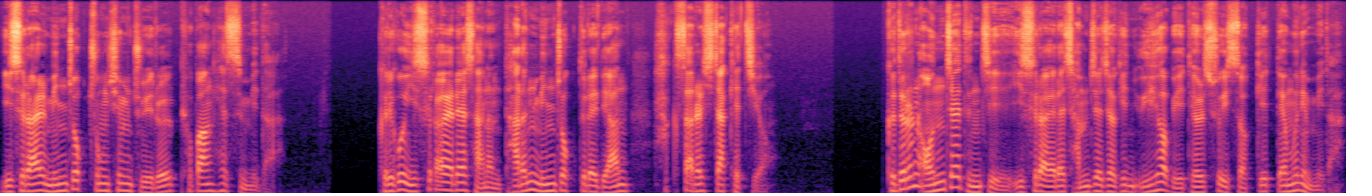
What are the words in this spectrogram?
이스라엘 민족 중심주의를 표방했습니다. 그리고 이스라엘에 사는 다른 민족들에 대한 학살을 시작했지요. 그들은 언제든지 이스라엘의 잠재적인 위협이 될 수 있었기 때문입니다.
